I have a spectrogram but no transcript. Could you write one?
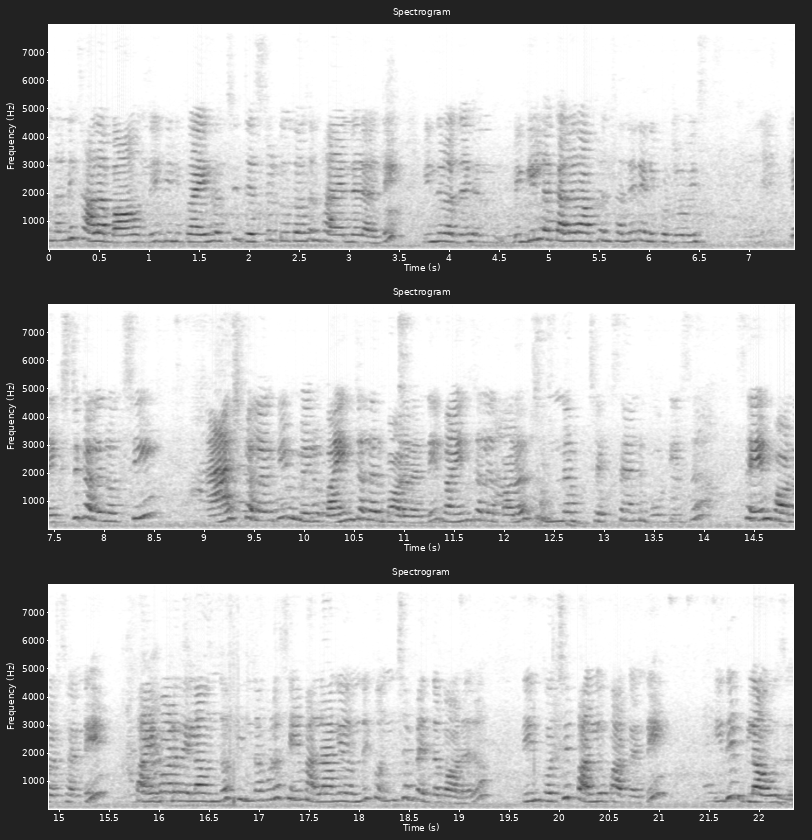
ఉందండి. చాలా బాగుంది. దీని ప్రైస్ వచ్చి just two thousand five hundred అండి. ఇందులో మిగిలిన కలర్ ఆప్షన్స్ అన్ని నేను ఇప్పుడు చూపిస్తాను నెక్స్ట్ కలర్ వచ్చి యాష్ కలర్కి మీరు వైన్ కలర్ బార్డర్ అండి. వైన్ కలర్ బార్డర్ చిన్న చెక్స్ అండ్ బూటీస్ సేమ్ బార్డర్స్ అండి. పై బార్డర్ ఎలా ఉందో కింద కూడా సేమ్ అలాగే ఉంది. కొంచెం పెద్ద బార్డర్ దీనికి వచ్చి పళ్ళు పాట అండి. ఇది బ్లౌజ్.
